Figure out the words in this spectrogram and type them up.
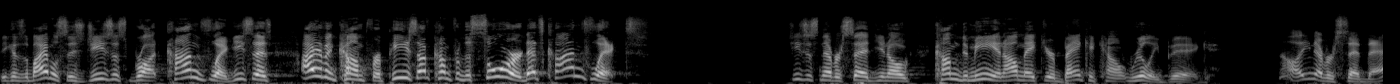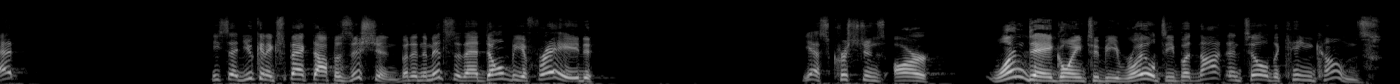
Because the Bible says Jesus brought conflict. He says, I haven't come for peace, I've come for the sword. That's conflict. Jesus never said, you know, come to me and I'll make your bank account really big. No, he never said that. He said, you can expect opposition, but in the midst of that, don't be afraid. Yes, Christians are one day going to be royalty, but not until the king comes.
